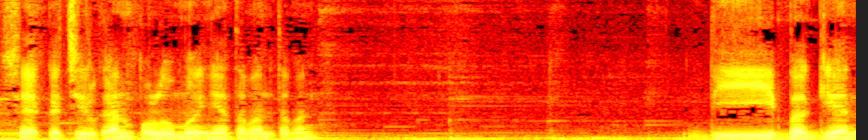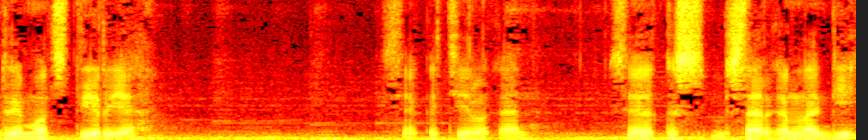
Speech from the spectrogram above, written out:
saya kecilkan volumenya teman-teman. Di bagian remote setir ya. Saya kecilkan. Saya besarkan lagi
